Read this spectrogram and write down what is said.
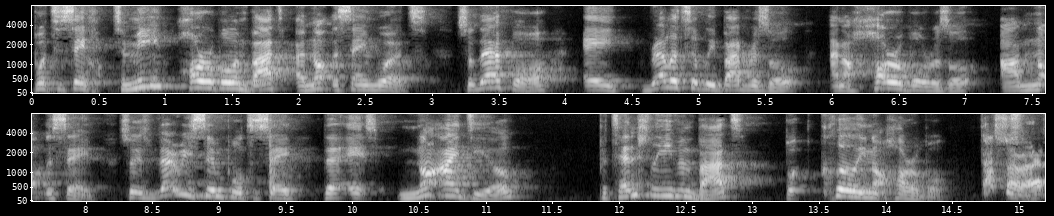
But to say to me, horrible and bad are not the same words. So therefore, a relatively bad result and a horrible result are not the same. So it's very simple to say that it's not ideal, potentially even bad, but clearly not horrible. That's just All right.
